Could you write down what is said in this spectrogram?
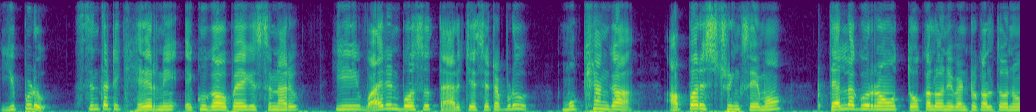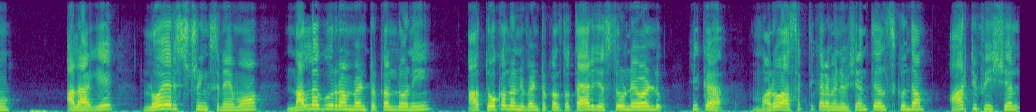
ఇప్పుడు సింథటిక్ హెయిర్ని ఎక్కువగా ఉపయోగిస్తున్నారు. ఈ వయలిన్ బోసు తయారు చేసేటప్పుడు ముఖ్యంగా అప్పర్ స్ట్రింగ్స్ ఏమో తెల్లగుర్రం తోకలోని వెంట్రుకలతోనూ అలాగే లోయర్ స్ట్రింగ్స్నేమో నల్లగుర్రం వెంట్రుకల్లోని ఆ తోకలోని వెంట్రుకలతో తయారు చేస్తూ ఉండేవాళ్ళు. ఇక మరో ఆసక్తికరమైన విషయం తెలుసుకుందాం. ఆర్టిఫిషియల్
